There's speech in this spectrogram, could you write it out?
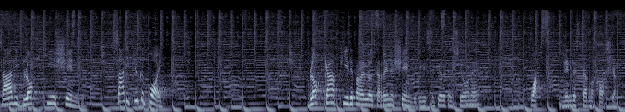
Sali, blocchi e scendi. Sali più che puoi. Blocca, piede parallelo al terreno e scendi. Devi sentire tensione qua, nell'esterno coscia.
